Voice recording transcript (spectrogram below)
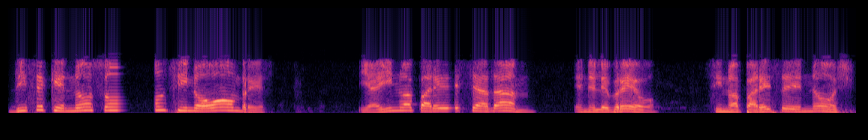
Dice que no son sino hombres. Y ahí no aparece Adán en el hebreo, sino aparece Enosh.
